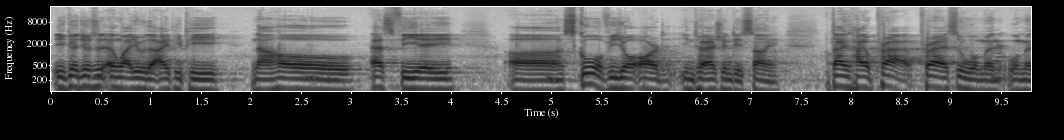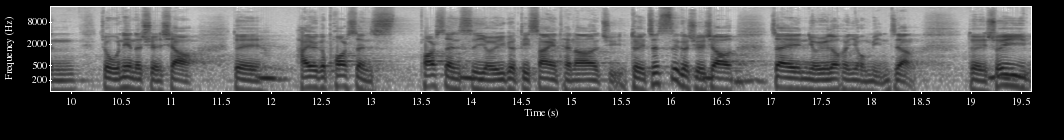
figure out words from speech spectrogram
一个就是 NYU 的 ITP，然后 SVA，呃 School of Visual Art Interaction Design。但还有 Pratt，Pratt 是我们我们就我念的学校，对，还有一个 Parsons，Parsons 有一个 Design Technology，对，这四个学校在纽约都很有名，这样，对，所以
